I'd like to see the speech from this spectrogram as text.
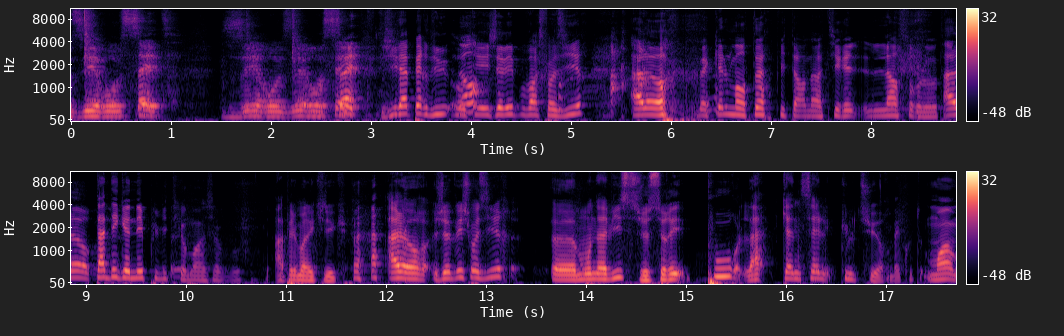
007 007 Gilles a perdu, Non. ok, je vais pouvoir choisir. Alors, Mais quel menteur putain, on a tiré l'un sur l'autre. alors, T'as dégainé plus vite que moi, j'avoue. Appelle-moi le Kiduk. Alors, je vais choisir euh, mon avis. Je serai pour la cancel culture. Bah écoute, moi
